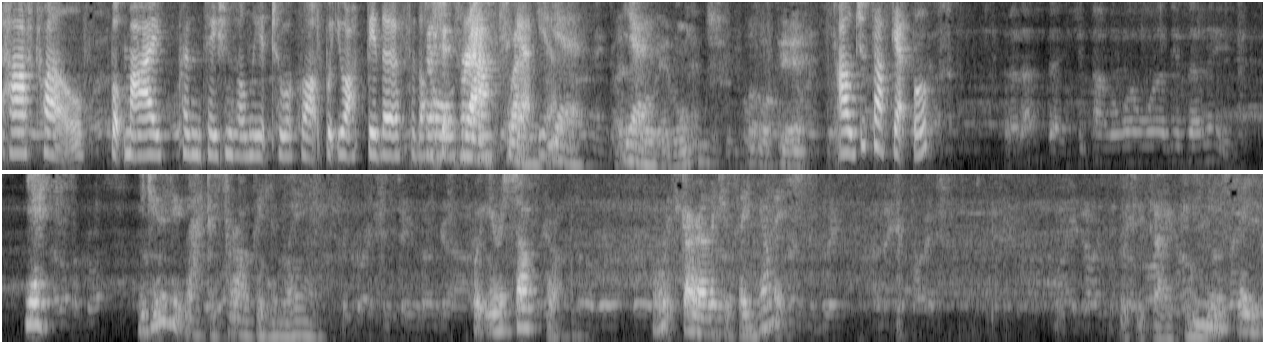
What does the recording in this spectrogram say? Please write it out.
half twelve. But my presentation's only at two o'clock. But you have to be there for the For, whole for thing half to twelve. get. Yeah. Yeah. Yeah. I'll just have to get books. Yes. You do look like a frog in a way. But you're a soft one. Oh, it's got a little thing on it. What's he typing? You see.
